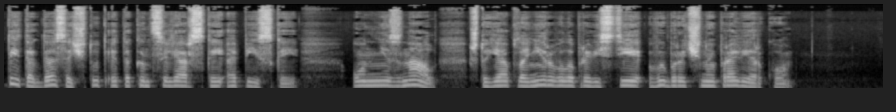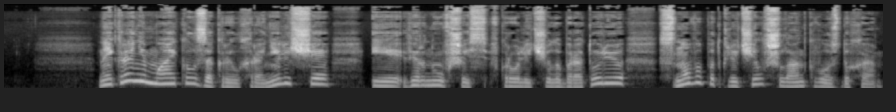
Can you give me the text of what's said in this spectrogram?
да и тогда сочтут это канцелярской опиской. Он не знал, что я планировала провести выборочную проверку. На экране Майкл закрыл хранилище и, вернувшись в кроличью лабораторию, снова подключил шланг воздуха.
